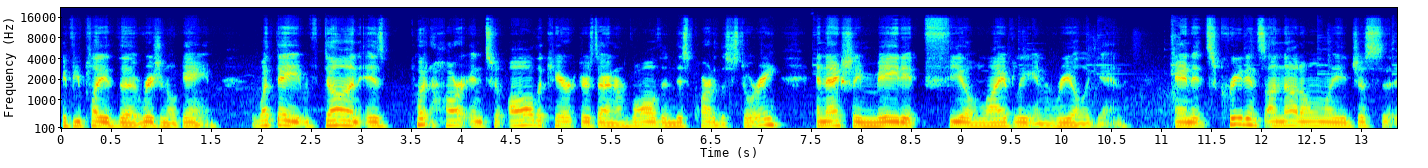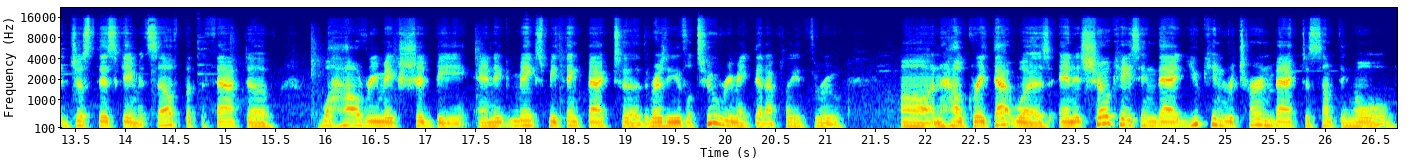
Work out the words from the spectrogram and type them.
if you play the original game. What they've done is put heart into all the characters that are involved in this part of the story and actually made it feel lively and real again and it's credence on not only just just this game itself but the fact of well, how remakes should be, and it makes me think back to the Resident Evil 2 remake that I played through, uh, and how great that was. And it's showcasing that you can return back to something old,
